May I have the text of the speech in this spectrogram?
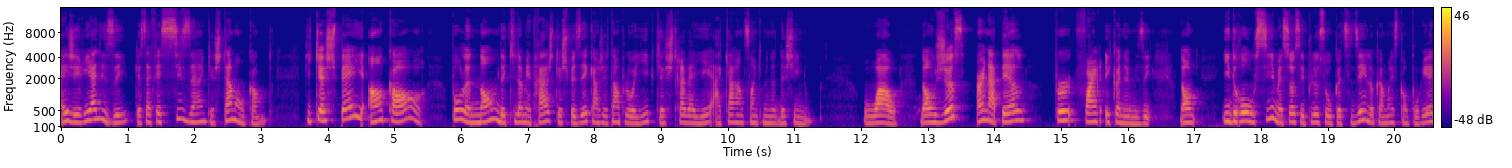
j'ai réalisé que ça fait six ans que je suis à mon compte, puis que je paye encore pour le nombre de kilométrages que je faisais quand j'étais employée puis que je travaillais à 45 minutes de chez nous. Wow! Donc, juste un appel peut faire économiser. Donc, Hydro aussi, mais ça, c'est plus au quotidien, comment est-ce qu'on pourrait,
